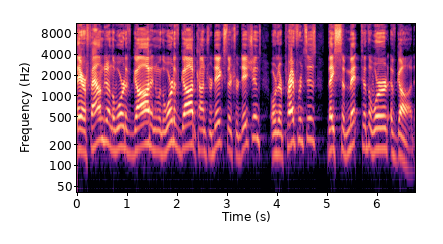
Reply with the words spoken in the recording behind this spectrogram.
They are founded on the Word of God, and when the Word of God contradicts their traditions or their preferences, they submit to the Word of God.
